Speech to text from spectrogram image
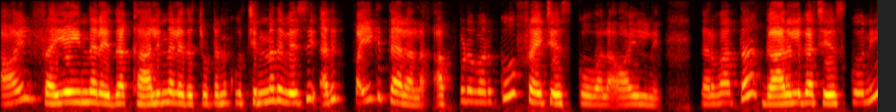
ఆయిల్ ఫ్రై అయిందా లేదా కాలిందా లేదా చూడటానికి ఒక చిన్నది వేసి అది పైకి తేలాల. అప్పటి వరకు ఫ్రై చేసుకోవాలి ఆయిల్ని. తర్వాత గారెలుగా చేసుకొని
